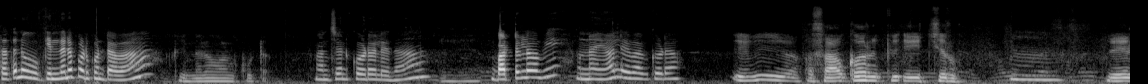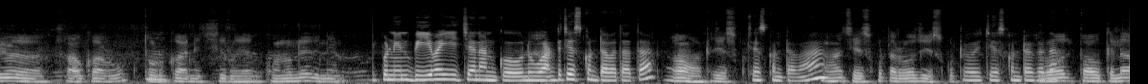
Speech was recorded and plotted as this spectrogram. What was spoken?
తాత నువ్వు కిందనే పడుకుంటావా? కిందనే వండుకుంటా మంచాన్ని కూడా లేదా? బట్టలు అవి ఉన్నాయా? లేవా అవి కూడా? ఇవి ఒక సావుకారు మ్మ్. వేరే సావుకారు తొడుక అని ఇచ్చిర్రు. ఏం కొనలేదు నేను. ఇప్పుడు నేను బియ్యం అయ్యి ఇచ్చాను అనుకో నువ్వు వంట చేసుకుంటావా తాత? వంట చేసుకుంటా. చేసుకుంటావా? చేసుకుంటా రోజు చేసుకుంటా. రోజు చేసుకుంటావు కదా? రోజు పావు కిలో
